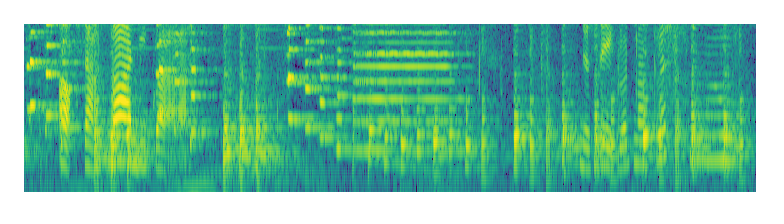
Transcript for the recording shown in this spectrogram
ๆออกจากบ้านดีกว่า เดี๋ยวเสกรถมาแป๊บนึง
